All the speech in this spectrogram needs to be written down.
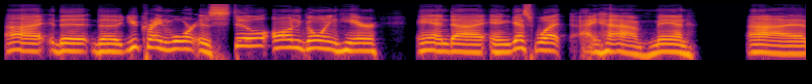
Uh, the the Ukraine war is still ongoing here, and uh, and guess what? I have man. Uh,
